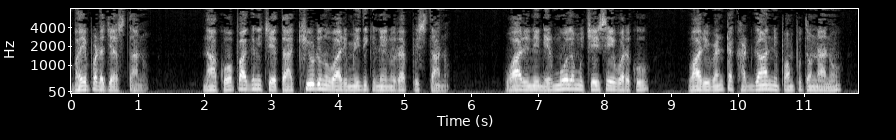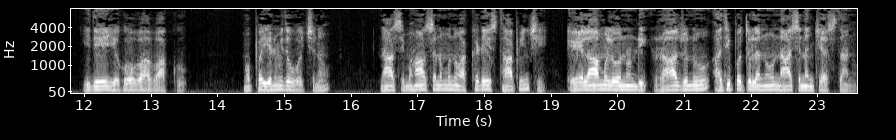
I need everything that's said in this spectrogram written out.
భయపడజేస్తాను. నా కోపాగ్ని చేత కీడును వారి మీదికి నేను రప్పిస్తాను. వారిని నిర్మూలము చేసే వరకు వారి వెంట ఖడ్గాన్ని పంపుతున్నాను. ఇదే యహోవా వాక్కు. ముప్పై ఎనిమిదో వచనం. నా సింహాసనమును అక్కడే స్థాపించి ఏలాములో నుండి రాజును అధిపతులను నాశనం చేస్తాను.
